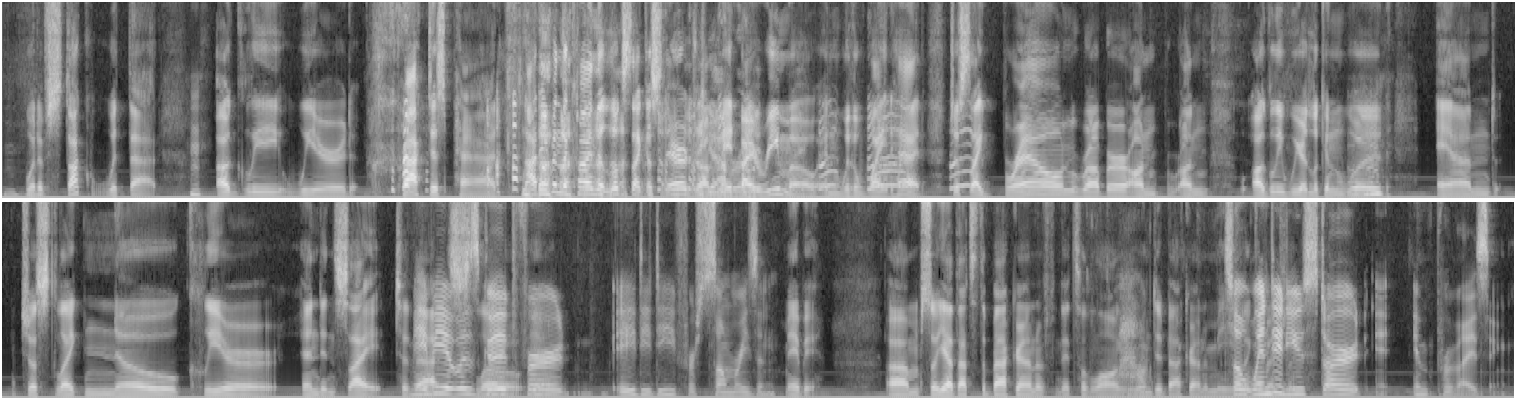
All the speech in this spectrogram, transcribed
Mhm. would have stuck with that Hmm. ugly, weird practice pad. Not even the kind that looks like a snare drum Yeah, made by Remo and with a white head. Just like brown rubber on on ugly, weird looking Mm-hmm. wood, and just like no clear end in sight to that. Maybe it was slow- good yeah, for ADD for some reason. maybe. Um, so yeah, that's the background of. It's a long-winded background of me. So like, when did you start I- improvising?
